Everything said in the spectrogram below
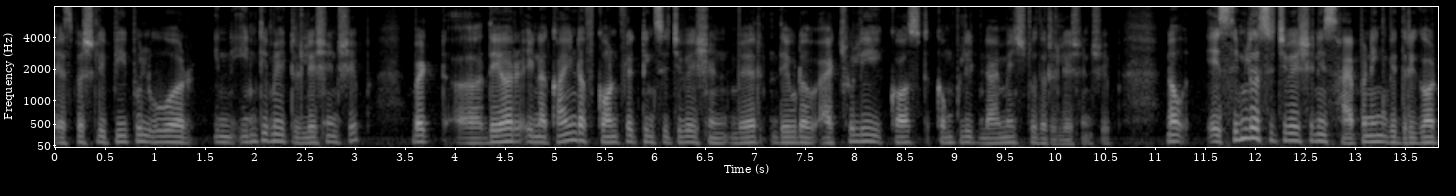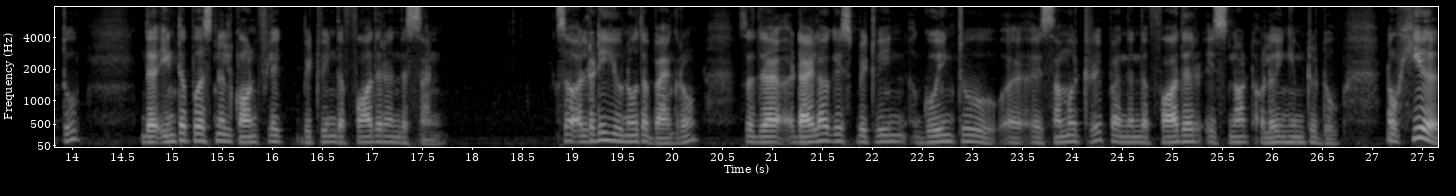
especially people who are in intimate relationship but uh, they are in a kind of conflicting situation where they would have actually caused complete damage to the relationship. Now, a similar situation is happening with regard to the interpersonal conflict between the father and the son. So, already you know the background. So, the dialogue is between going to a, a summer trip and then the father is not allowing him to do. Now, here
